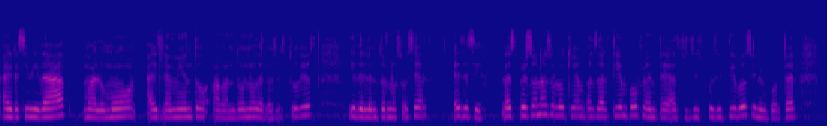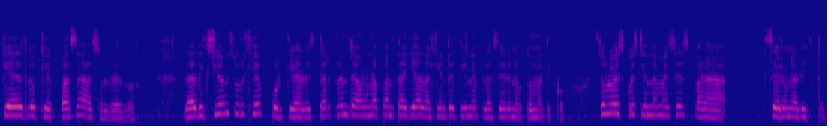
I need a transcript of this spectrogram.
agresividad, mal humor, aislamiento, abandono de los estudios y del entorno social. Es decir, las personas solo quieren pasar tiempo frente a sus dispositivos sin importar qué es lo que pasa a su alrededor. La adicción surge porque al estar frente a una pantalla la gente tiene placer en automático. Solo es cuestión de meses para ser un adicto.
